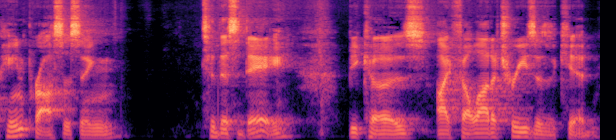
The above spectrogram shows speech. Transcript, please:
pain processing to this day because I fell out of trees as a kid.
